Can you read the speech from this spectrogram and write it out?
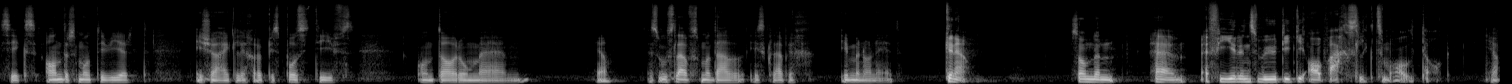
sei es anders motiviert, ist eigentlich etwas Positives. Und darum, ähm, ja, ein Auslaufsmodell ist, glaube ich, immer noch nicht. Genau. Sondern ähm, eine feierenswürdige Abwechslung zum Alltag. Ja.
